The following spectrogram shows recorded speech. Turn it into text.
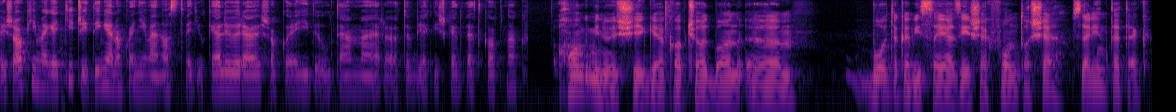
és aki meg egy kicsit igen, akkor nyilván azt vegyük előre, és akkor egy idő után már a többiek is kedvet kapnak. Hangminőséggel kapcsolatban ö, voltak-e visszajelzések, fontos-e szerintetek?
